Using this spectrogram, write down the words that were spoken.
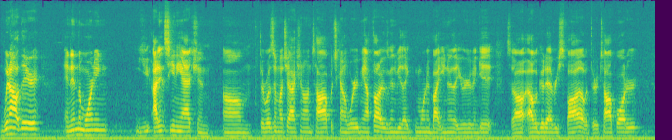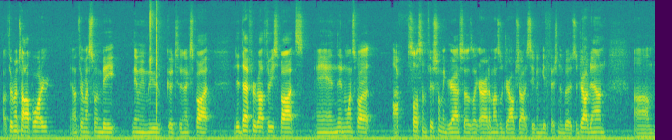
went out there, and in the morning, you, I didn't see any action. Um, there wasn't much action on top, which kind of worried me. I thought it was going to be like morning bite, you know, that you were going to get. So I, I, would go to every spot. I would throw top water. I would throw my top water. Then I would throw my swim bait. Then we move, go to the next spot. Did that for about three spots. And then one spot, I saw some fish on the grass. So I was like, all right, I might as well drop shot, see if I can get fish in the boat. So drop down. Um,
